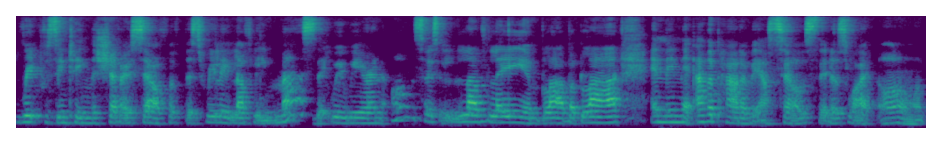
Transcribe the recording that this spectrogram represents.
representing the shadow self of this really lovely mask that we wear and oh, so lovely and blah, blah, blah. And then the other part of ourselves that is like, oh,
